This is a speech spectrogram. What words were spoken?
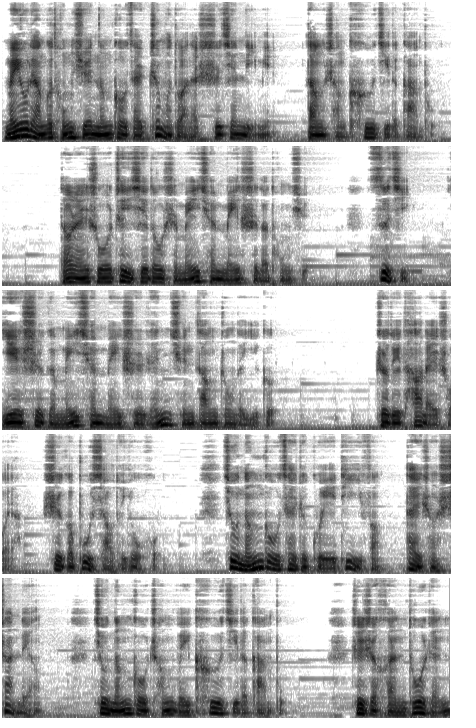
没有两个同学能够在这么短的时间里面当上科级的干部。当然说这些都是没权没势的同学，自己也是个没权没势人群当中的一个。这对他来说呀，是个不小的诱惑，就能够在这鬼地方带上善良。就能够成为科级的干部，这是很多人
